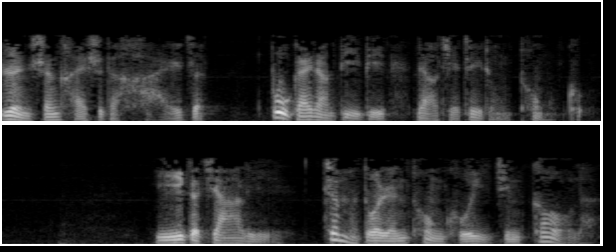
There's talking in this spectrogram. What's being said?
润生还是个孩子，不该让弟弟了解这种痛苦。一个家里这么多人痛苦已经够了，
